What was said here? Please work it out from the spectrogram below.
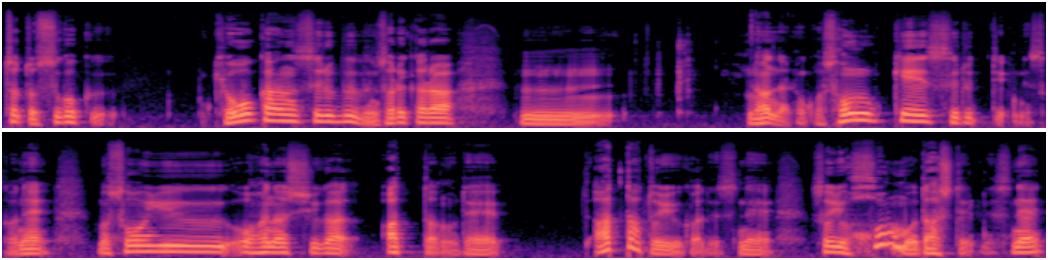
ちょっとすごく共感する部分それからうんなんだろうこう尊敬するっていうんですかね、まあ、そういうお話があったのであったというかですねそういう本も出してるんですね。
